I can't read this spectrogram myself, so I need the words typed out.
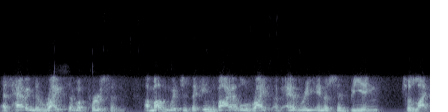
as having the rights of a person, among which is the inviolable right of every innocent being to life.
